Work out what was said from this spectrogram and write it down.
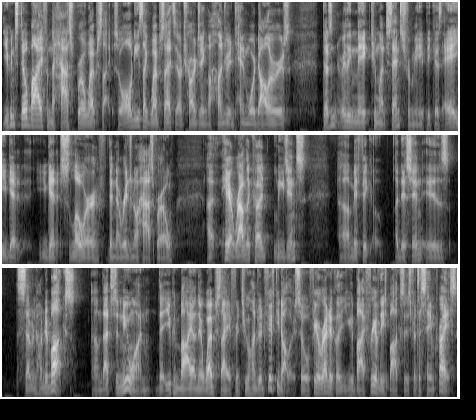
You can still buy from the Hasbro website. So all these like websites that are charging 110 more dollars doesn't really make too much sense for me because a you get you get it slower than the original Hasbro. Uh, here, Ravnica Allegiance uh, Mythic Edition is 700 bucks. Um, that's the new one that you can buy on their website for $250. So theoretically, you could buy three of these boxes for the same price.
